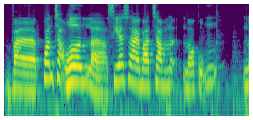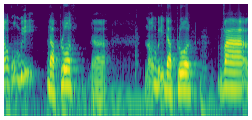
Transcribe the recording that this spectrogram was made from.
và quan trọng hơn là CSI 300 ấy, nó cũng nó cũng bị đập luôn đó. nó cũng bị đập luôn và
